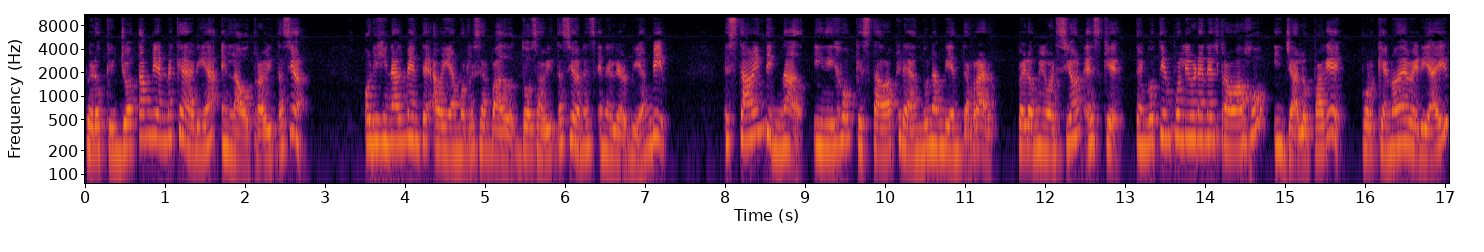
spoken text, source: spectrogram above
pero que yo también me quedaría en la otra habitación. Originalmente habíamos reservado dos habitaciones en el Airbnb. Estaba indignado y dijo que estaba creando un ambiente raro, pero mi versión es que tengo tiempo libre en el trabajo y ya lo pagué. ¿Por qué no debería ir?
